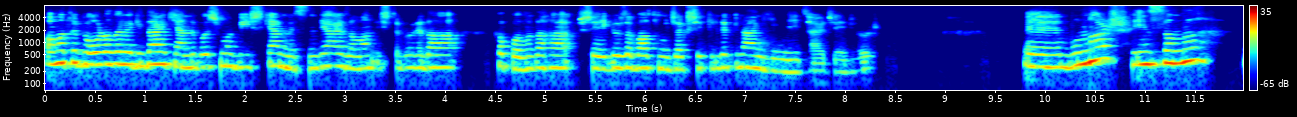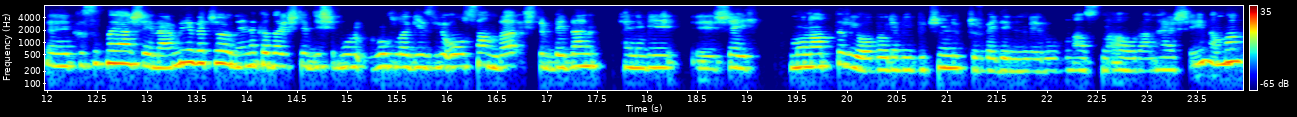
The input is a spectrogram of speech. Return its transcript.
Ama tabii oralara giderken de başıma bir iş gelmesin diye her zaman işte böyle daha kapalı, daha şey göze batmayacak şekilde falan giyinmeyi tercih ediyorum. Ee, bunlar insanı e, kısıtlayan şeyler mi? Evet öyle. Ne kadar işte dişi bu ruhla geziyor olsam da işte beden hani bir e, şey monattırıyor. Böyle bir bütünlüktür bedenin ve ruhun aslında avuran her şeyin ama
